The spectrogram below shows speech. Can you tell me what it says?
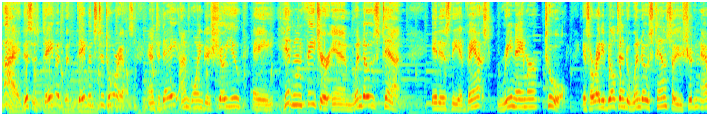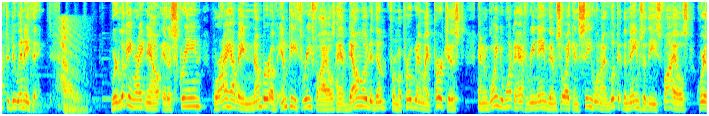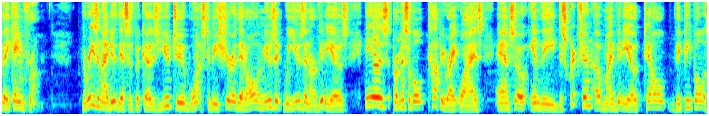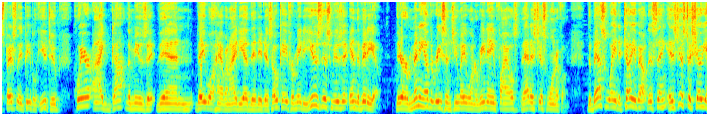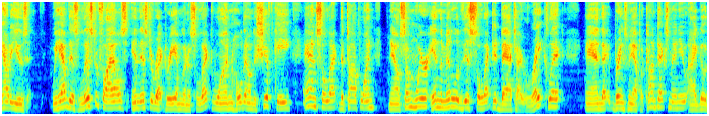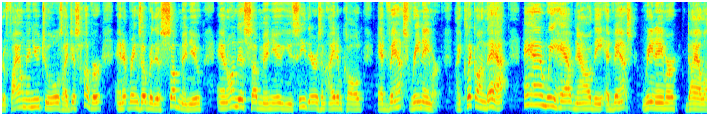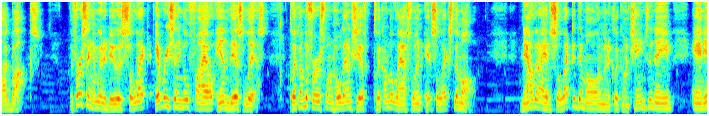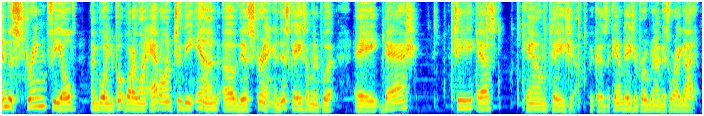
Hi, this is David with David's Tutorials, and today I'm going to show you a hidden feature in Windows 10. It is the Advanced Renamer tool. It's already built into Windows 10, so you shouldn't have to do anything. We're looking right now at a screen where I have a number of MP3 files. I have downloaded them from a program I purchased, and I'm going to want to have to rename them so I can see when I look at the names of these files where they came from. The reason I do this is because YouTube wants to be sure that all the music we use in our videos is permissible copyright-wise, and so in the description of my video, tell the people, especially the people at YouTube, where I got the music, then they will have an idea that it is okay for me to use this music in the video. There are many other reasons you may want to rename files. That is just one of them. The best way to tell you about this thing is just to show you how to use it. We have this list of files in this directory. I'm going to select one, hold down the shift key and select the top one. Now somewhere in the middle of this selected batch, I right click and that brings me up a context menu. I go to FileMenu Tools. I just hover and it brings over this submenu. And on this submenu, you see there's an item called advanced renamer. I click on that and we have now the advanced renamer dialog box. The first thing I'm going to do is select every single file in this list. Click on the first one, hold down shift, click on the last one, it selects them all. Now that I have selected them all, I'm going to click on change the name and in the string field, I'm going to put what I want to add on to the end of this string. In this case, I'm going to put a dash TS Camtasia because the Camtasia program is where I got it.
